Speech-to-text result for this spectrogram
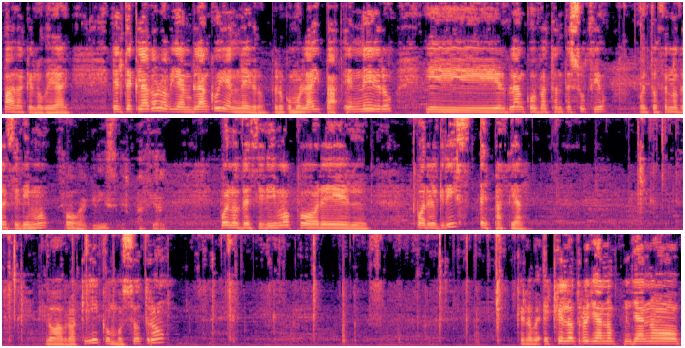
para que lo veáis. El teclado lo había en blanco y en negro, pero como el iPad es negro y el blanco es bastante sucio, pues entonces nos decidimos por... Gris espacial. Pues nos decidimos por el, por el gris espacial. Lo abro aquí con vosotros. Es que el otro ya no, ya no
